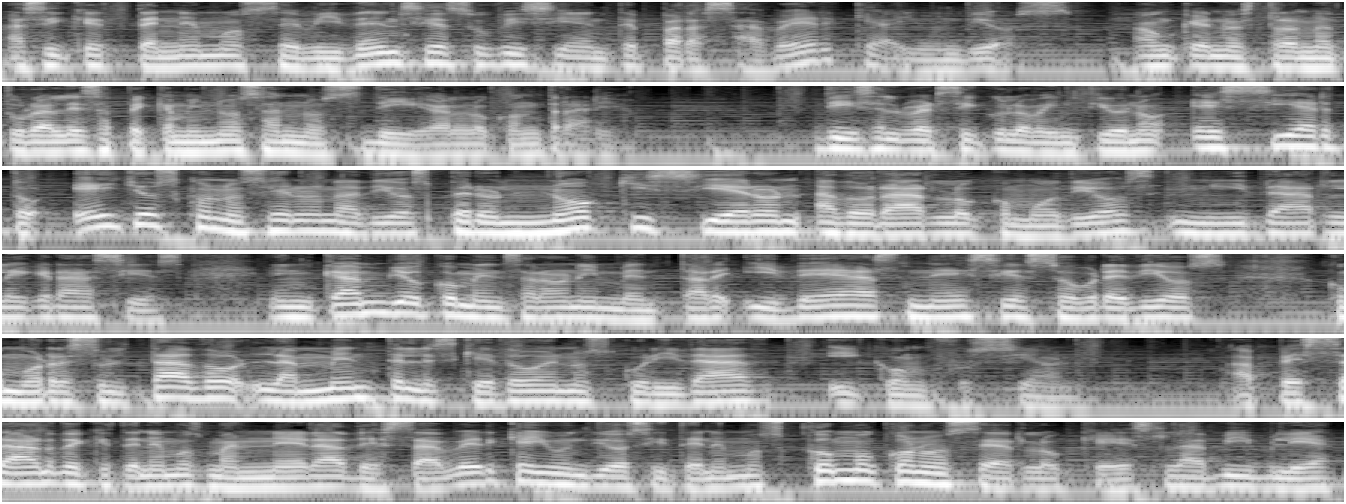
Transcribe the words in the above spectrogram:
Así que tenemos evidencia suficiente para saber que hay un Dios, aunque nuestra naturaleza pecaminosa nos diga lo contrario. Dice el versículo 21, es cierto, ellos conocieron a Dios, pero no quisieron adorarlo como Dios ni darle gracias. En cambio comenzaron a inventar ideas necias sobre Dios. Como resultado, la mente les quedó en oscuridad y confusión. A pesar de que tenemos manera de saber que hay un Dios y tenemos cómo conocer lo que es la Biblia,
